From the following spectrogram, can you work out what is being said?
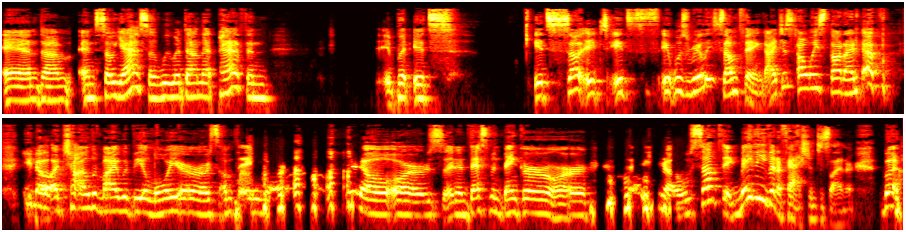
and um and so yeah, so we went down that path, and but it's it's so it's it's it was really something. I just always thought I'd have you know, a child of mine would be a lawyer or something, or, you know, or an investment banker or, you know, something, maybe even a fashion designer. But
